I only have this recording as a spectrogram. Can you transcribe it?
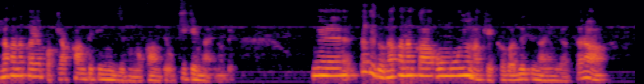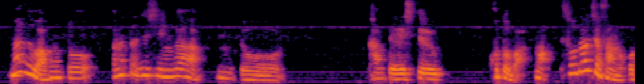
なかなかやっぱ客観的に自分の鑑定を聞けないので。で、だけどなかなか思うような結果が出てないんだったら、まずは本当、あなた自身が、うんと、鑑定してる言葉、まあ、相談者さんの言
